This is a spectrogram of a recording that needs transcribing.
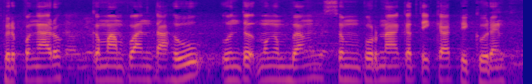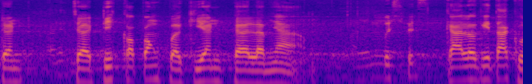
berpengaruh kemampuan tahu untuk mengembang sempurna ketika digoreng dan jadi kopong bagian dalamnya. Kalau kita goreng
